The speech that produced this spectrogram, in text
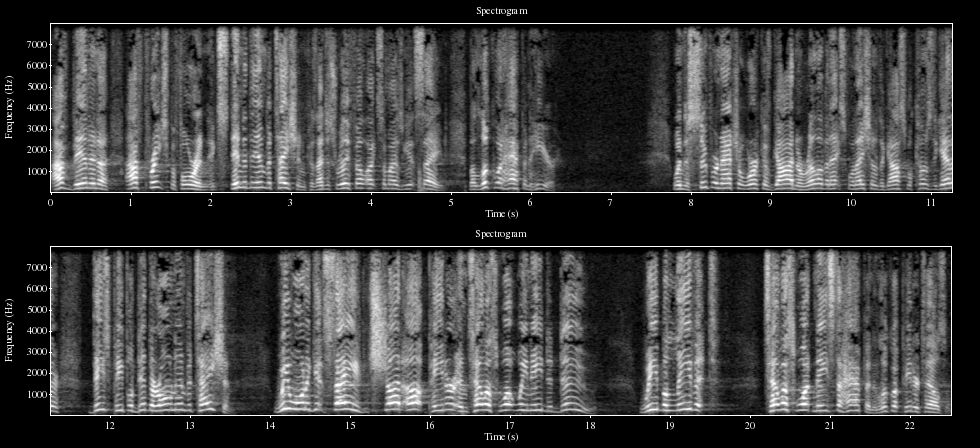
I've been in a, I've preached before and extended the invitation because I just really felt like somebody was going to get saved. But look what happened here when the supernatural work of God and a relevant explanation of the gospel comes together, these people did their own invitation. We want to get saved. Shut up, Peter, and tell us what we need to do. We believe it. Tell us what needs to happen. And look what Peter tells them.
